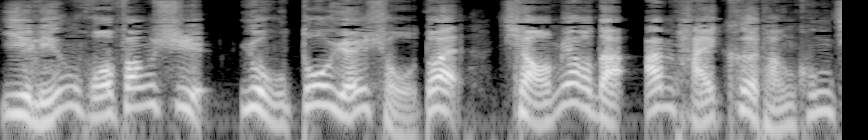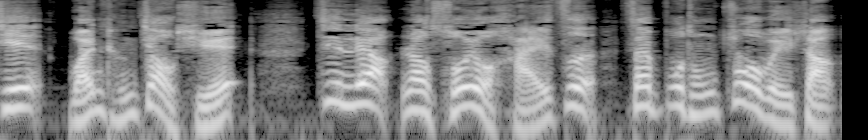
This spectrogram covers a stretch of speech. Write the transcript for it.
以灵活方式，用多元手段，巧妙地安排课堂空间，完成教学，尽量让所有孩子在不同座位上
